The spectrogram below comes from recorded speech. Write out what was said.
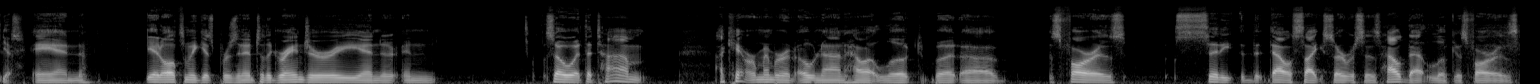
Yes. and it ultimately gets presented to the grand jury and and so at the time I can't remember in 09 how it looked but uh, as far as city the Dallas Psych Services how'd that look as far as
